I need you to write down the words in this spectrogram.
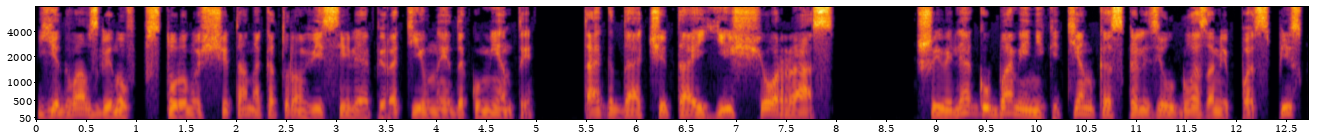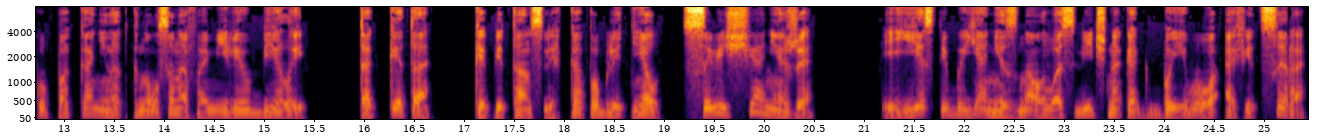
едва взглянув в сторону щита, на котором висели оперативные документы. «Тогда читай еще раз!» Шевеля губами, Никитенко скользил глазами по списку, пока не наткнулся на фамилию Белый. «Так это...» – капитан слегка побледнел. «Совещание же!» «Если бы я не знал вас лично как боевого офицера,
